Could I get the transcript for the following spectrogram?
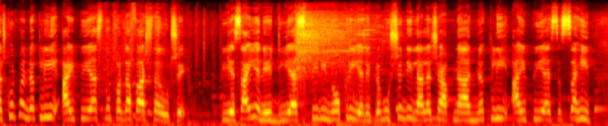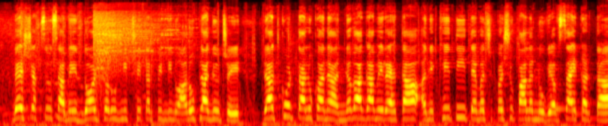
રાજકોટમાં નકલી આઈપીએસનું પર્દાફાશ થયો છે. પીએસઆઈ અને ડીએસપીની નોકરી અને પ્રમોશનની લાલચ આપનાર નકલી આઈપીએસ સહિત બે શખ્સો સામે દોઢ કરોડની છેતરપિંડીનો આરોપ લાગ્યો છે. રાજકોટ તાલુકાના નવા ગામે રહેતા અને ખેતી તેમજ પશુપાલનનો વ્યવસાય કરતા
